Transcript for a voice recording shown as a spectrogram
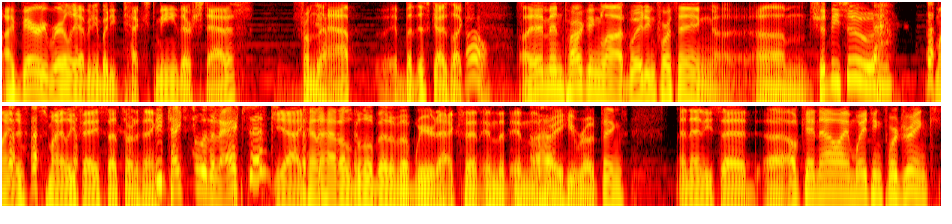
I very rarely have anybody text me their status from the Yeah. app, but this guy's like, Oh. I am in parking lot waiting for thing. Uh, um, should be soon. smiley smiley face, that sort of thing. he texted with an accent. Yeah, I kind of had a little bit of a weird accent in the in the Uh-huh. way he wrote things, and then he said, uh, "Okay, now I'm waiting for drink.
